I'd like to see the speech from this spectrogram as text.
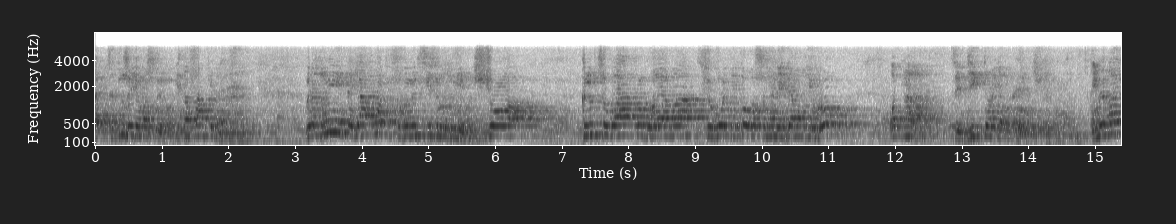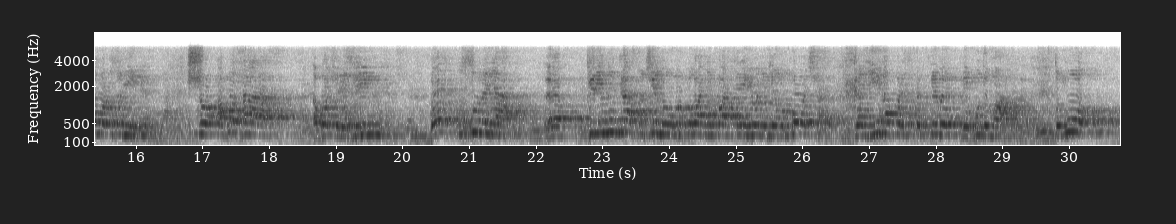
Це дуже є важливо. І на сам кінець. Ви розумієте, я хочу, щоб ми всі зрозуміли, що ключова проблема сьогодні того, що ми не йдемо в Європу, одна це Віктор Янукович. І ми маємо розуміти, що або зараз, або через рік, без усунення е, керівника злочинного групування партії регіонів Януковича країна перспективи не буде мати. Тому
